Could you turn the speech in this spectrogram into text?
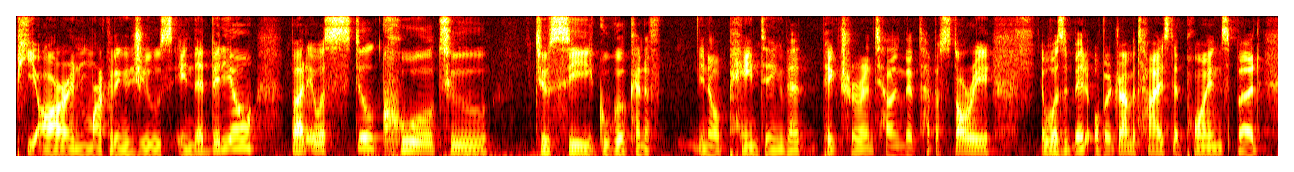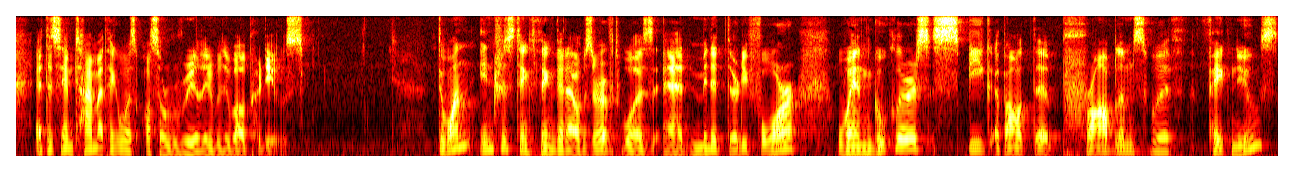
PR and marketing juice in that video, but it was still cool to to see Google kind of you know painting that picture and telling that type of story. It was a bit over dramatized at points, but at the same time, I think it was also really really well produced. The one interesting thing that I observed was at minute 34 when Googlers speak about the problems with fake news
